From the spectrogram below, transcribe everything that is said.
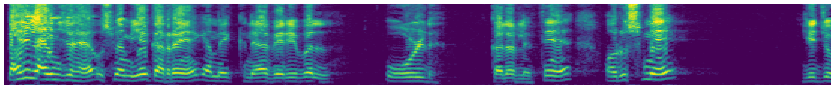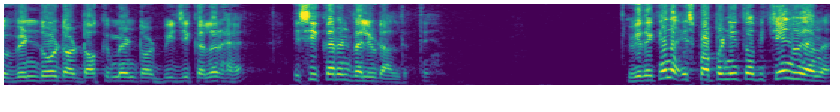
پہلی لائن جو ہے، اس میں ہم یہ کر رہے ہیں کہ ہم ایک نیا ویریبل اولڈ کلر لیتے ہیں اور اس میں یہ جو window dot document dot B G colour ہے، اسی کرنٹ ویلو ڈال دیتے ہیں۔ کیونکہ دیکھیں نا، اس پراپرٹی تو ابھی چینج ہو جانا ہے۔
